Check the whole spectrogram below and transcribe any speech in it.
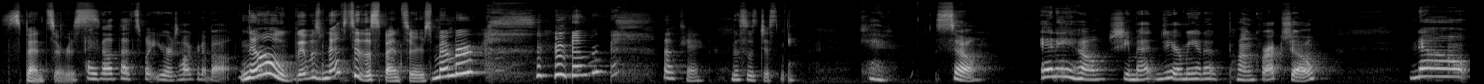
Spencer's. I thought that's what you were talking about. No, it was next to the Spencer's. Remember? Remember? Okay. This was just me. Okay. So, anyhow, she met Jeremy at a punk rock show. Now,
